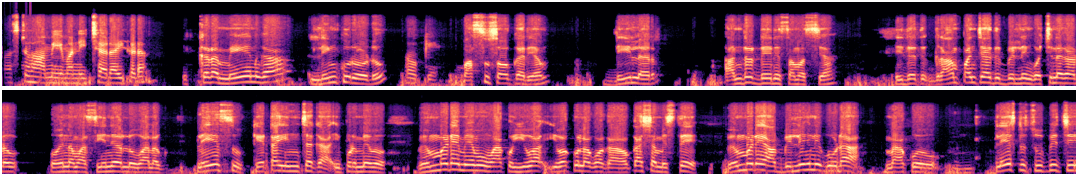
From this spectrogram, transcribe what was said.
ఫస్ట్ హామీ ఏమన్నా ఇచ్చారా ఇక్కడ? ఇక్కడ మెయిన్గా లింక్ రోడ్డు ఓకే. బస్సు సౌకర్యం డీలర్ అండర్ డ్రైనేజ్ సమస్య. ఇదైతే గ్రామ పంచాయతీ బిల్డింగ్ వచ్చిన కాడు పోయిన మా సీనియర్లు వాళ్ళ ప్లేస్ కేటాయించక ఇప్పుడు మేము వెంబడే మేము మాకు యువ యువకులకు ఒక అవకాశం ఇస్తే వెంబడే ఆ బిల్డింగ్ని కూడా మాకు ప్లేస్ను చూపించి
